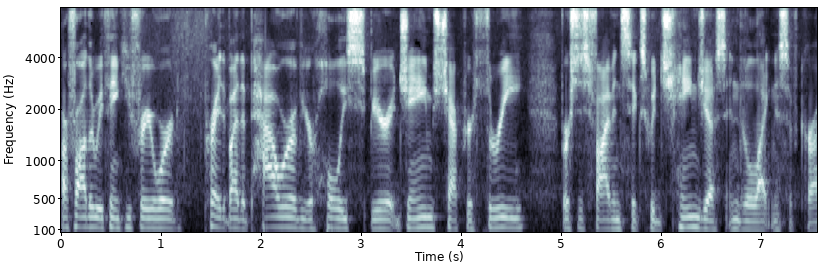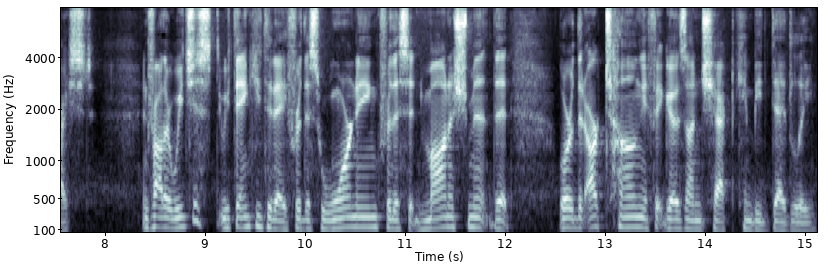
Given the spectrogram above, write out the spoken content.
Our Father, we thank you for your word. Pray that by the power of your Holy Spirit, James chapter 3, verses 5 and 6 would change us into the likeness of Christ. And Father, we just we thank you today for this warning, for this admonishment that Lord, that our tongue, if it goes unchecked, can be deadly.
